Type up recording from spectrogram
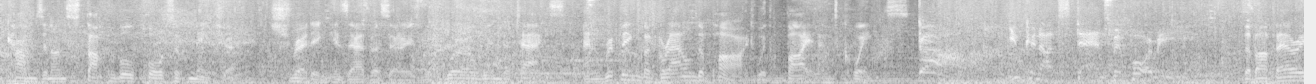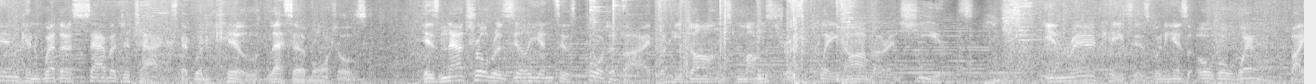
becomes an unstoppable force of nature, shredding his adversaries with whirlwind attacks and ripping the ground apart with violent quakes. You cannot stand before me! The barbarian can weather savage attacks that would kill lesser mortals. His natural resilience is fortified when he dons monstrous plate armor and shields. In rare cases when he is overwhelmed by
